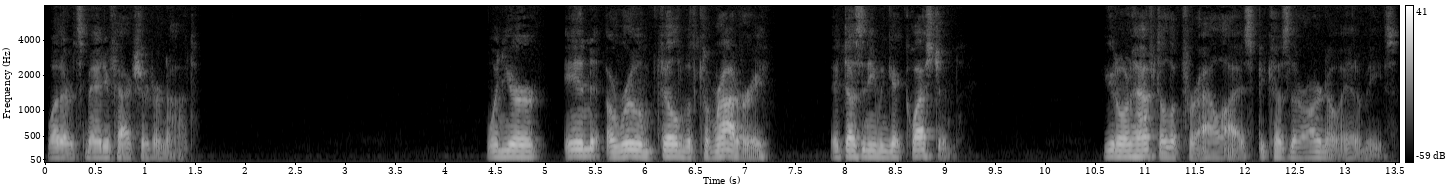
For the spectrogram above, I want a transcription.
whether it's manufactured or not. When you're in a room filled with camaraderie, it doesn't even get questioned. You don't have to look for allies because there are no enemies.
